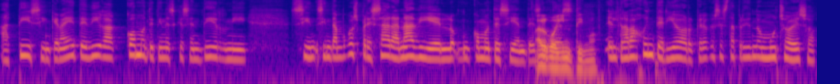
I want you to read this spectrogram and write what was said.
a ti, sin que nadie te diga cómo te tienes que sentir, ni sin, sin tampoco expresar a nadie lo- cómo te sientes. Algo Entonces, íntimo. El trabajo interior, creo que se está perdiendo mucho eso.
